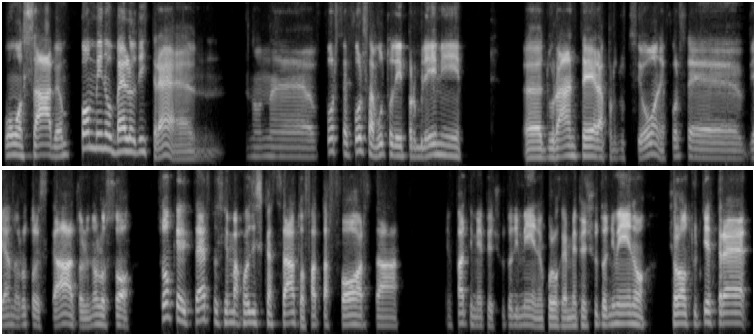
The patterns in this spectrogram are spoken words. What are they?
Uomo Sabbia, è un po' meno bello dei 3, ehm, non forse forse ha avuto dei problemi, ehm, durante la produzione, forse gli hanno rotto le scatole, non lo so. So che il terzo sembra quasi scazzato, fatto a forza, infatti mi è piaciuto di meno, è quello che mi è piaciuto di meno. Ce l'ho tutti e 3,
